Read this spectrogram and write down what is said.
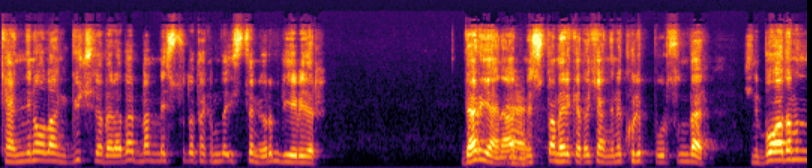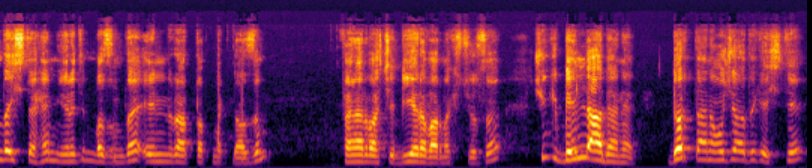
kendine olan güçle beraber ben Mesut'u da takımda istemiyorum diyebilir. Der yani abi evet. Mesut Amerika'da kendine kulüp bulsun der. Şimdi bu adamın da işte hem yönetim bazında elini rahatlatmak lazım. Fenerbahçe bir yere varmak istiyorsa. Çünkü belli abi hani dört tane hoca adı geçti.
